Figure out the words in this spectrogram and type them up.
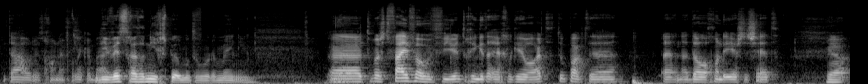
Daar houden we het gewoon even lekker bij. Die wedstrijd had niet gespeeld moeten worden, mening. Eh, toen was het 5 over 4. Toen ging het eigenlijk heel hard. Toen pakte eh, Nadal gewoon de eerste set. Ja,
